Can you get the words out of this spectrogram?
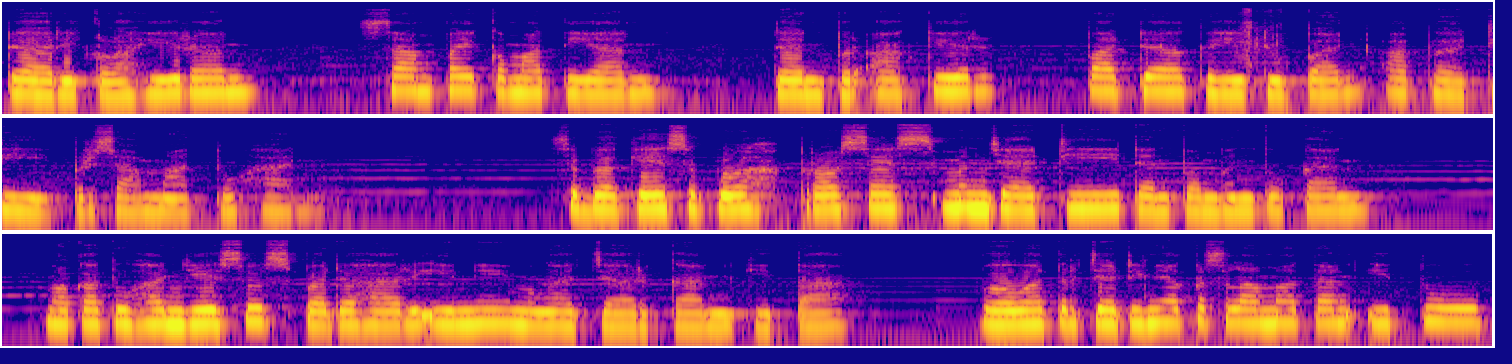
dari kelahiran sampai kematian, dan berakhir pada kehidupan abadi bersama Tuhan. Sebagai sebuah proses menjadi dan pembentukan, maka Tuhan Yesus pada hari ini mengajarkan kita bahwa terjadinya keselamatan itu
